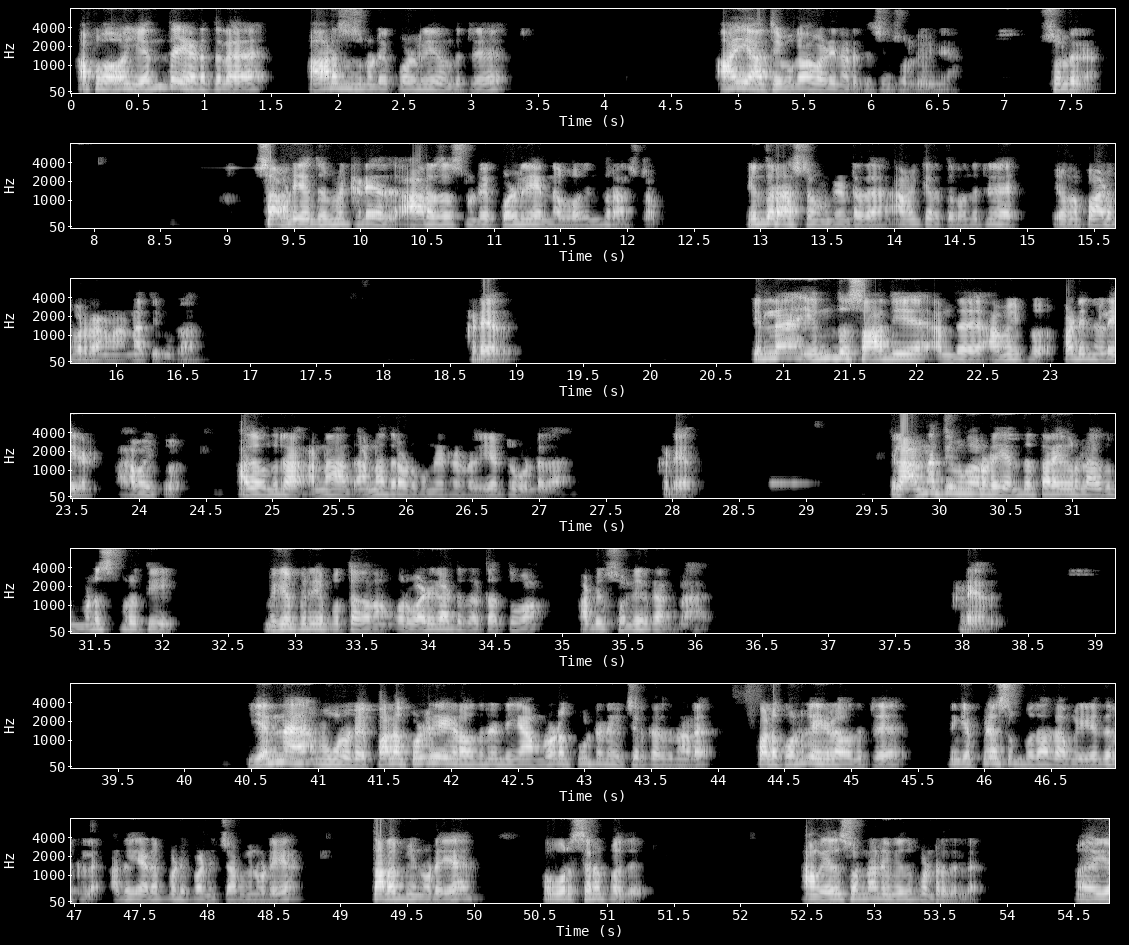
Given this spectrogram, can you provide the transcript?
அப்போ எந்த இடத்துல ஆர்எஸ்எஸ் கொள்கையை வந்துட்டு அஇஅதிமுக வழி நடத்துச்சுன்னு சொல்லுவீங்க? சொல்லுங்க. ஸோ அப்படி எதுவுமே கிடையாது. ஆர்எஸ்எஸ் கொள்கை என்னவோ இந்து ராஷ்டிரம். இந்து ராஷ்டிரம் அப்படின்றத அமைக்கிறதுக்கு வந்துட்டு இவங்க பாடுபடுறாங்களா அதிமுக? கிடையாது. இல்ல இந்து சாதிய அந்த அமைப்பு படிநிலைகள் அமைப்பு அதை வந்துட்டு அண்ணா அண்ணா திராவிட முன்னேற்ற ஏற்றுக்கொண்டதா? கிடையாது. இல்ல திமுகனுடைய எந்த தலைவர்களாவது மனுஸ்மிருதி மிகப்பெரிய புத்தகம் ஒரு வழிகாட்டுதல் தத்துவம் அப்படின்னு சொல்லியிருக்காங்களா? கிடையாது. என்ன உங்களுடைய பல கொள்கைகளை வந்துட்டு நீங்க அவங்களோட கூட்டணி வச்சிருக்கிறதுனால பல கொள்கைகளை வந்துட்டு நீங்க பேசும்போது அதை அவங்க எதிர்க்கல. அது எடப்பாடி பழனிசாமியினுடைய தலைமையினுடைய ஒரு சிறப்பு அது. அவங்க எது சொன்னாலும் இவங்க இது பண்றது இல்ல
